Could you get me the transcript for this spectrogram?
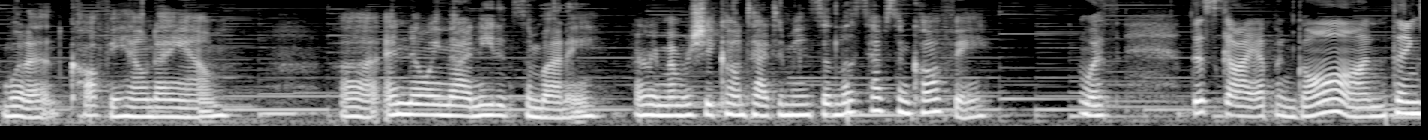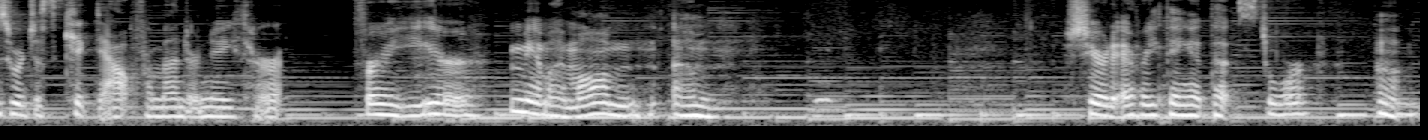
what a coffee hound I am, uh, and knowing that I needed somebody, I remember she contacted me and said, Let's have some coffee. With this guy up and gone, things were just kicked out from underneath her. For a year, me and my mom um, shared everything at that store. Um,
